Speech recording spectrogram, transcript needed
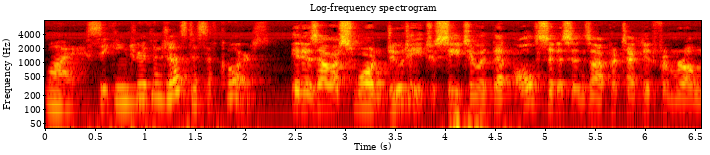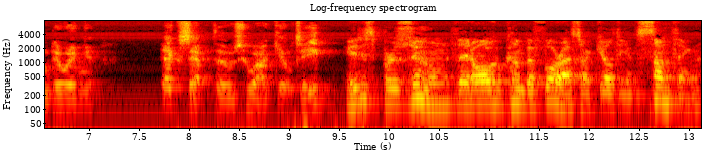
Why, seeking truth and justice, of course. It is our sworn duty to see to it that all citizens are protected from wrongdoing, except those who are guilty. It is presumed that all who come before us are guilty of something,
